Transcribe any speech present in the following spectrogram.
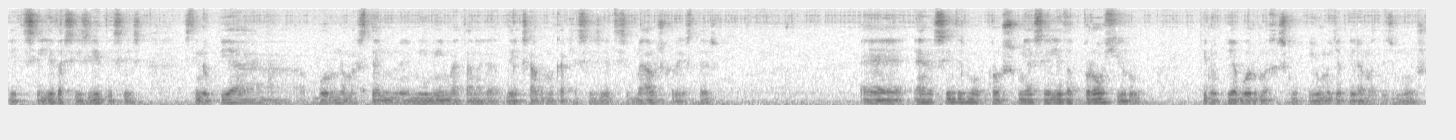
για τη σελίδα συζήτησης στην οποία μπορούν να μας στέλνουν μηνύματα να διεξάγουμε κάποια συζήτηση με άλλους χρήστες. ε, ένα σύνδεσμο προς μια σελίδα πρόχειρου την οποία μπορούμε να χρησιμοποιούμε για πειραματισμούς.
